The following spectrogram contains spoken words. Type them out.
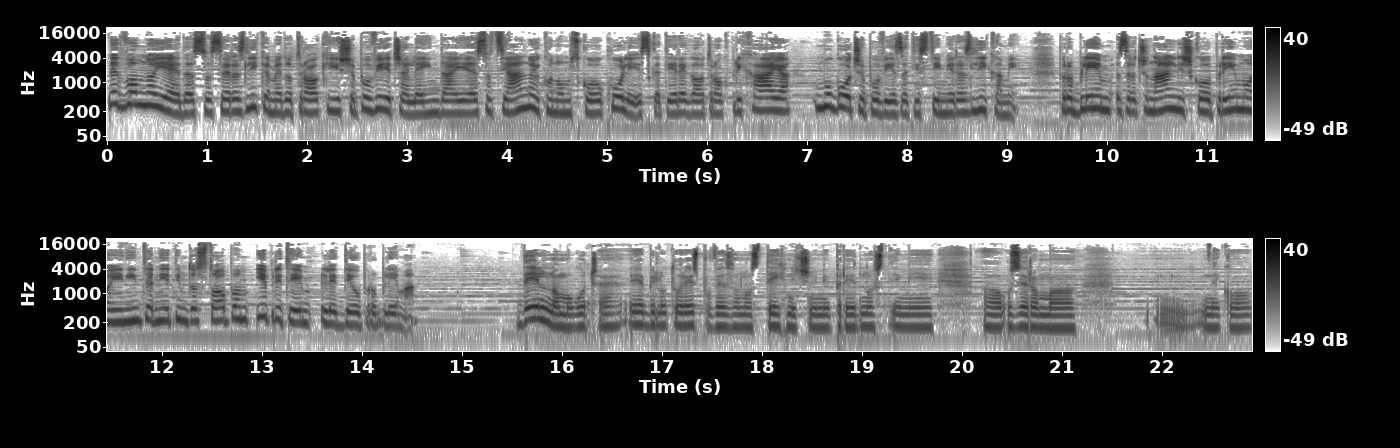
Nedvomno je, da so se razlike med otroki še povečale in da je socialno-ekonomsko okolje, iz katerega otrok prihaja, mogoče povezati s temi razlikami. Problem z računalniško opremo in internetnim dostopom je pri tem le del problema. Delno mogoče je bilo to res povezano s tehničnimi prednostmi uh, oziroma mm, neko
